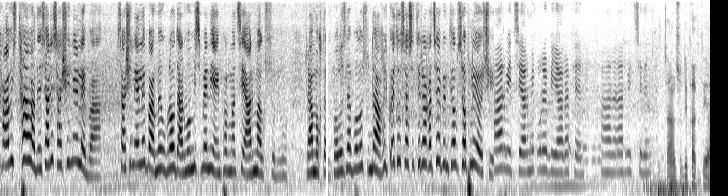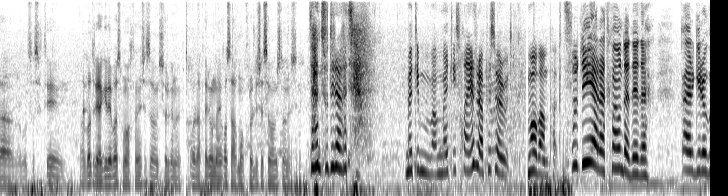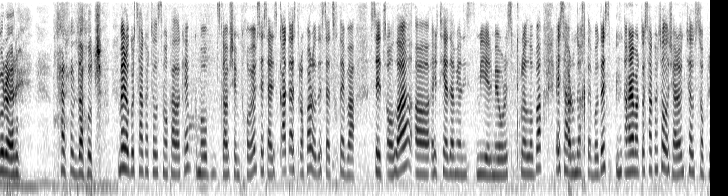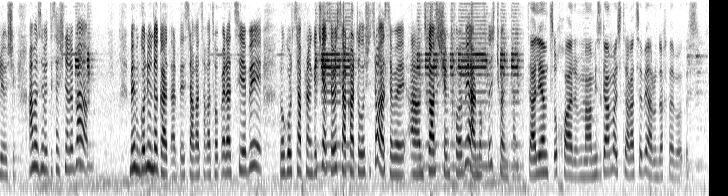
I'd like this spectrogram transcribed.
თავის თავად ეს არის საშინელება. საშინელება მე უბრალოდ არ მომისმენია ინფორმაცია არ მაქვს რა მოხდა ბოლოს და ბოლოს უნდა აღიკვეთოს ასეთი რაღაცები მთელ სოფლიოში. არ ვიცი, არ მიყურები არაფერი. არ არ ვიცი და ძალიან ცუდი ფაქტია, როგორც ასეთი ალბათ რეაგირებას მოახდინეს შესაბამისი ორგანოები. ყველაფერი უნდა იყოს აღმოფხრილი შესაბამის დონეზე. ძალიან ცუდი რაღაცა. მეტი მეტი სხვაერთ რაფერს ვერ ვიტყვი. მოვამ ფაქტს. ცუდია რა თქმა უნდა დედა. კარგი როგორ არის? დახოც. მე როგორც საქართველოს მოქალაქე გმობს გავს შემთხვევებს ეს არის კატასტროფა როდესაც ხდება ზეწოლა ერთი ადამიანის მიერ მეორეს მკვლელობა ეს არ უნდა ხდებოდეს არა მარტო საქართველოში არამედ მთელ სოფლიოში ამაზე მეტი საშინელება მე მგონი უნდა გატარდეს რაღაც რაღაც ოპერაციები როგორც საფრანგეთში ასევე საქართველოშიც რომ ასევე მსგავსი შემთხვევები არ მოხდეს ჩვენთან. ძალიან მწუხვარ მამის გამო ეს რაღაცები არ უნდა ხდებოდეს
